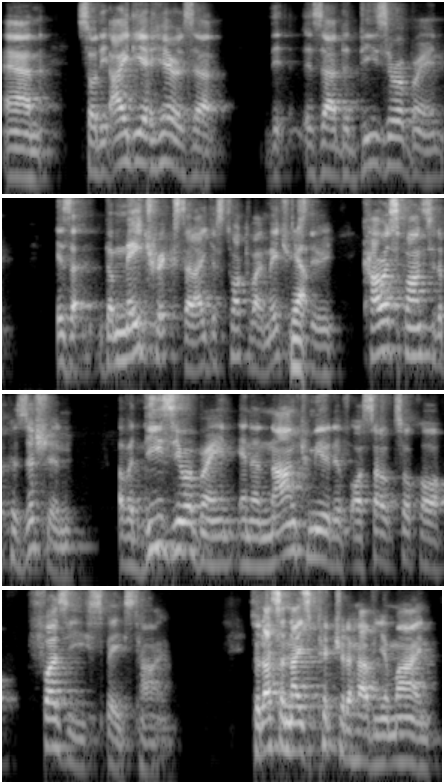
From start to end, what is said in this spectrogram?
And so the idea here is that the, is that the D0 brane is that the matrix that I just talked about, matrix yeah. theory, corresponds to the position of a D0 brane in a non-commutative or so, so-called fuzzy space-time. So that's a nice picture to have in your mind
